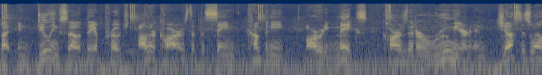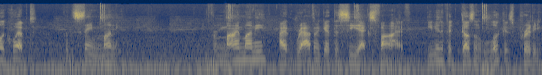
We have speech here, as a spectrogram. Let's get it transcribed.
but in doing so, they approach other cars that the same company already makes, cars that are roomier and just as well equipped for the same money. For my money, I'd rather get the CX-5, even if it doesn't look as pretty,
